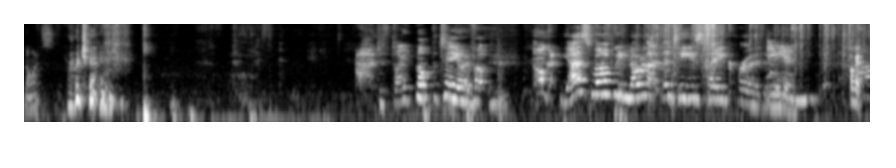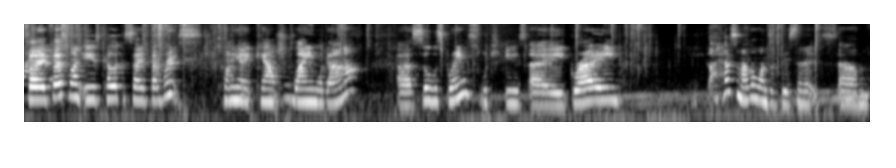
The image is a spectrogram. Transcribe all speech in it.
nice for a change. Ah, Just don't knock the tea over. Okay. Yes, Mum, we know that the tea is sacred. Okay. Okay, so first one is Calico Fabrics, 28 count plain Lugana, uh, Silver Springs, which is a grey. I have some other ones of this, and it's um.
